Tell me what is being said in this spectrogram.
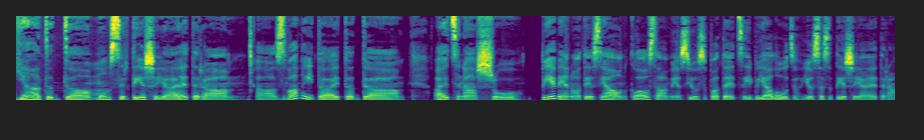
Jā, tad uh, mums ir tiešajā ēterā uh, zvanītāji, tad uh, aicināšu pievienoties, jā, un klausāmies jūsu pateicību. Jā, lūdzu, jūs esat tiešajā ēterā.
